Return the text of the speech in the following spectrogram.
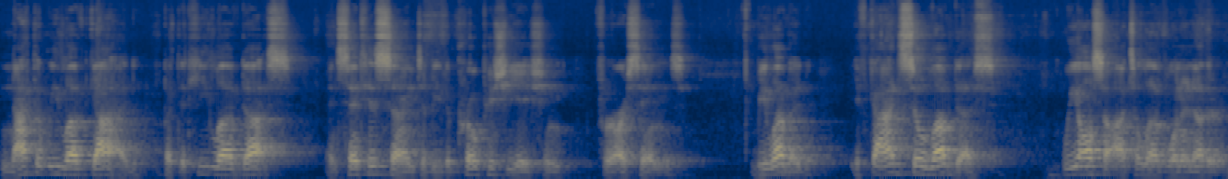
not that we loved God, but that he loved us and sent his Son to be the propitiation for our sins. Beloved, if God so loved us, we also ought to love one another.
